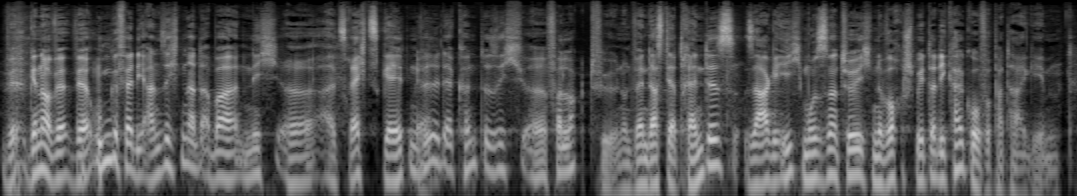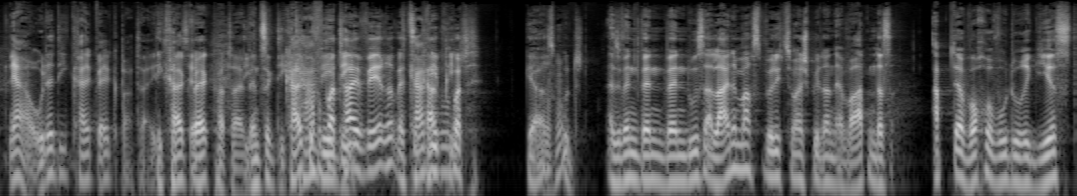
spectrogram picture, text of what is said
Wer, genau, wer, wer ungefähr die Ansichten hat, aber nicht äh, als rechts gelten will, ja. der könnte sich äh, verlockt fühlen. Und wenn das der Trend ist, sage ich, muss es natürlich eine Woche später die Kalkofe-Partei geben. Ja, oder die Kalkwelk-Partei. Die Kalkwelk-Partei. Wenn es die, die Kalkofe-Partei wäre, wenn es die Kalkofe-Partei, ja, ist mhm. gut. Also wenn, wenn, wenn du es alleine machst, würde ich zum Beispiel dann erwarten, dass ab der Woche, wo du regierst,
